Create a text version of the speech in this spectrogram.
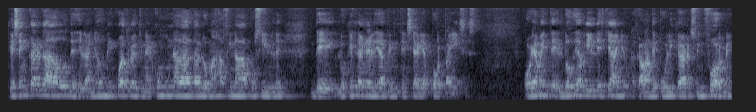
que se ha encargado desde el año 2004 de tener como una data lo más afinada posible de lo que es la realidad penitenciaria por países. Obviamente, el 2 de abril de este año acaban de publicar su informe,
